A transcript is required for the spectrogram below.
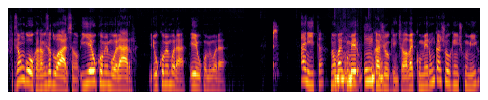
fizer um gol com a camisa do Arsenal e eu comemorar, eu comemorar, eu comemorar. A Anitta não vai comer um cachorro quente, ela vai comer um cachorro quente comigo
